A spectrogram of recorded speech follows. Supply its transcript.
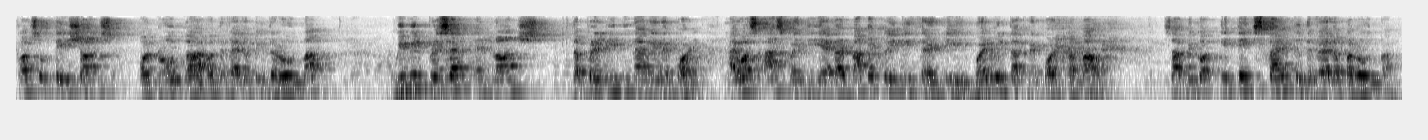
consultations on road uh, on developing the roadmap. We will present and launch the preliminary report. I was asked by DENR, bakit 2030? When will that report come out? Sabi ko, it takes time to develop a roadmap.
